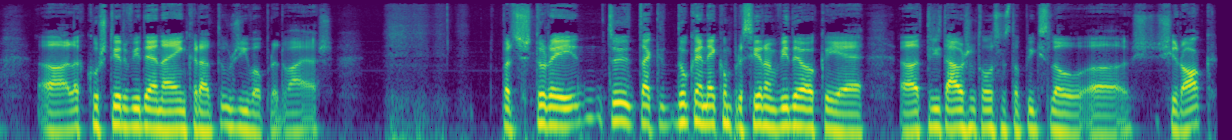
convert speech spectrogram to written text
uh, lahko štir videe naenkrat uživo predvajaš. Pač, torej, to je tak dokaj nekompresiran video, ki je uh, 3800 pixelov uh, širok,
